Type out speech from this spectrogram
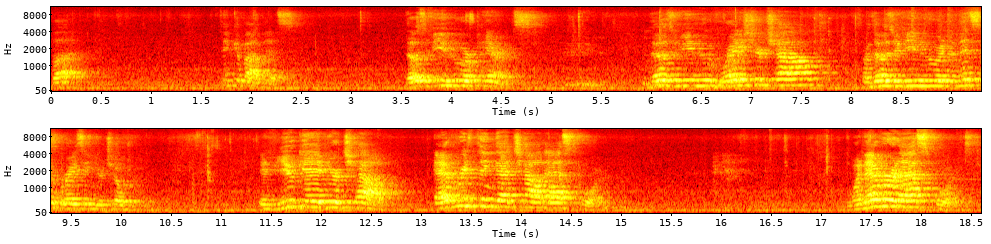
but, think about this. Those of you who are parents, those of you who've raised your child, or those of you who are in the midst of raising your children, if you gave your child everything that child asked for, whenever it asks for it,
